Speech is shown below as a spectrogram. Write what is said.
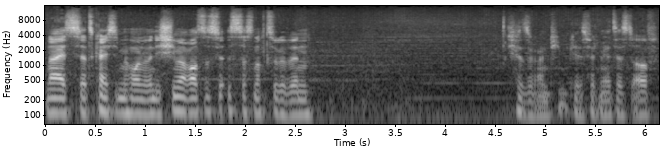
Nice, jetzt kann ich sie mir holen. Wenn die Shima raus ist, ist das noch zu gewinnen. Ich hätte sogar einen Teamcase, fällt mir jetzt erst auf.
